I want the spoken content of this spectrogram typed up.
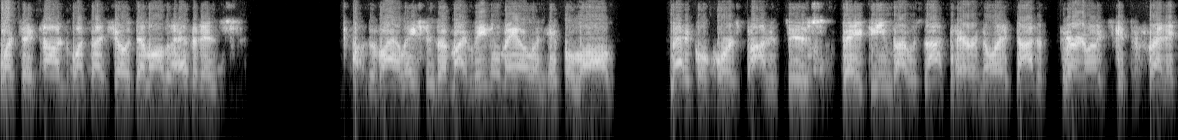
once they found, once I showed them all the evidence of the violations of my legal mail and HIPAA law medical correspondences, they deemed I was not paranoid, not a paranoid schizophrenic.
